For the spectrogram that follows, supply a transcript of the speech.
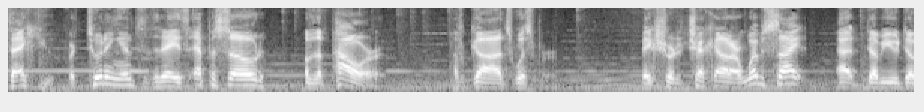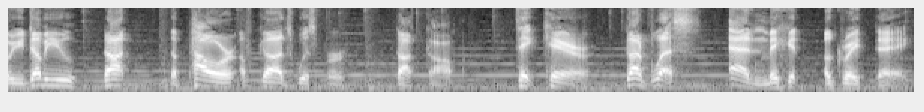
Thank you for tuning in to today's episode of The Power of God's Whisper. Make sure to check out our website at www.thepowerofgodswhisper.com. Take care, God bless, and make it a great day.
